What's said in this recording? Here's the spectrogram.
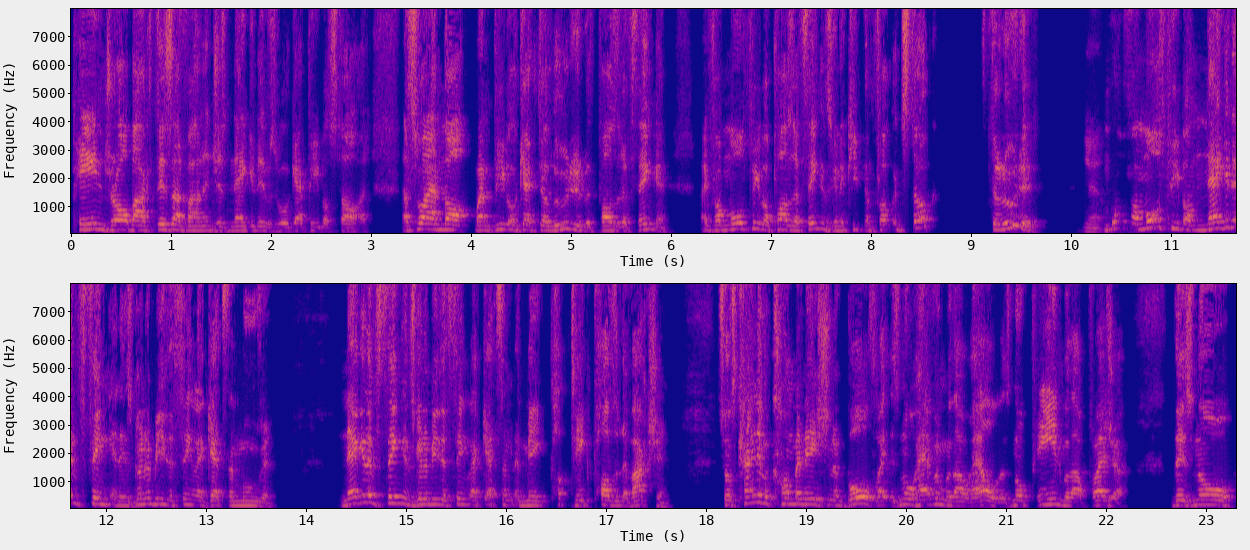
Pain, drawbacks, disadvantages, negatives will get people started. That's why I'm not, when people get deluded with positive thinking, like for most people, positive thinking is going to keep them fucking stuck. It's deluded. yeah, For most people, negative thinking is going to be the thing that gets them moving. Negative thinking is going to be the thing that gets them to make take positive action. So it's kind of a combination of both. Like there's no heaven without hell. There's no pain without pleasure. There's no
